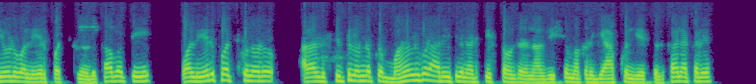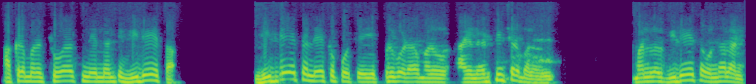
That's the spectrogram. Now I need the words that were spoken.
దేవుడు వాళ్ళని ఏర్పరచుకున్నాడు. కాబట్టి వాళ్ళు ఏర్పరచుకున్నాడు అలాంటి స్థితిలో ఉన్నప్పుడు మనల్ని కూడా ఆ రీతిగా నడిపిస్తూ ఉంటాడు నా విషయం అక్కడ జ్ఞాపకం చేస్తుంది కానీ అక్కడ అక్కడ మనం చూడాల్సింది ఏంటంటే విధేయత. విధేయత లేకపోతే ఎప్పుడు కూడా మనం ఆయన నడిపించడం మనం మనలో విధేయత ఉండాలంట.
